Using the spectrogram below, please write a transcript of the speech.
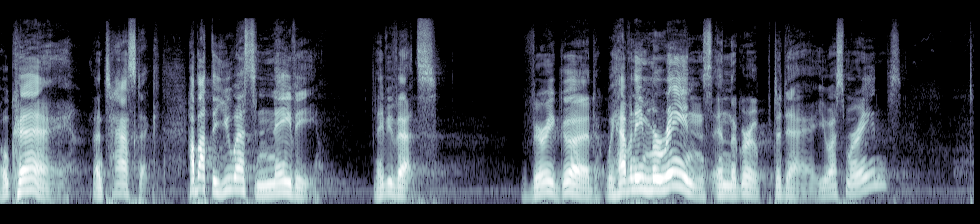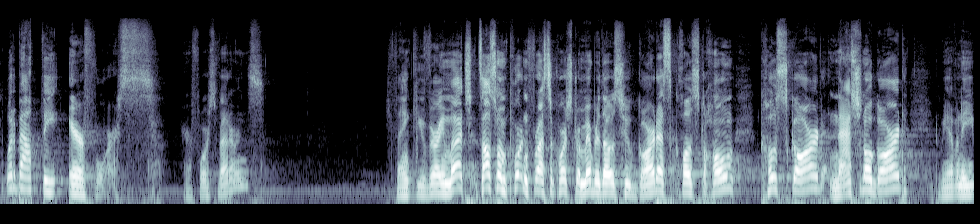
Okay, fantastic. How about the U.S. Navy? Navy vets. Very good. We have any Marines in the group today? U.S. Marines? What about the Air Force? Air Force veterans? Thank you very much. It's also important for us, of course, to remember those who guard us close to home Coast Guard, National Guard. Do we have any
